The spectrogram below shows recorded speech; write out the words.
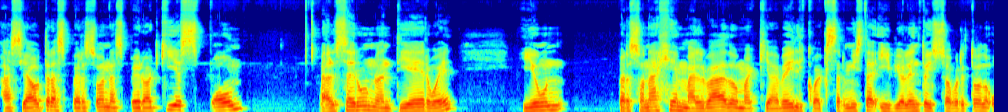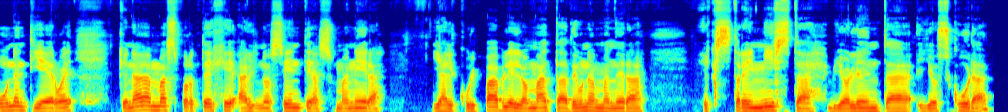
hacia otras personas. Pero aquí Spawn, al ser un antihéroe y un personaje malvado, maquiavélico, extremista y violento y sobre todo un antihéroe que nada más protege al inocente a su manera y al culpable lo mata de una manera extremista, violenta y oscura,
